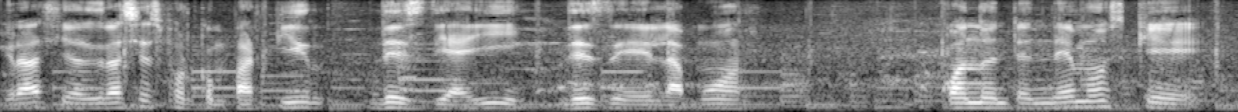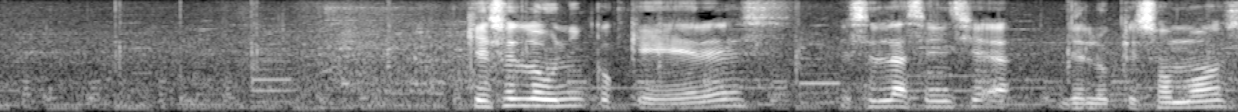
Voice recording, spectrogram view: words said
Gracias, gracias por compartir desde ahí, desde el amor. Cuando entendemos que, que eso es lo único que eres, esa es la esencia de lo que somos,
